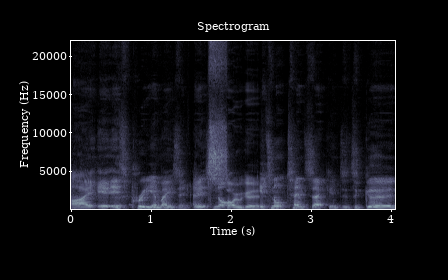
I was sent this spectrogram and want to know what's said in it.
I it, it's pretty amazing. And It's it's, not so good. It's not ten seconds. It's a good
